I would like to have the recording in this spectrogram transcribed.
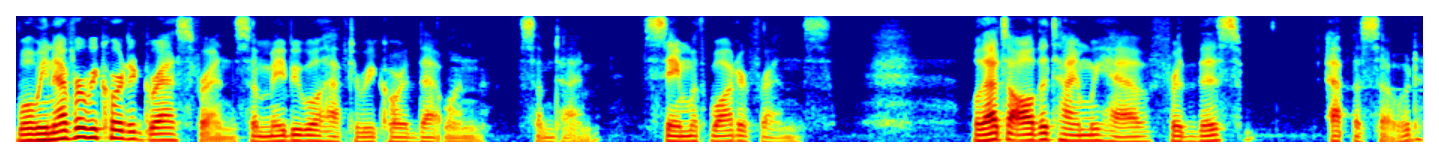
Well, we never recorded Grass Friends, so maybe we'll have to record that one sometime. Same with Water Friends. Well, that's all the time we have for this episode.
